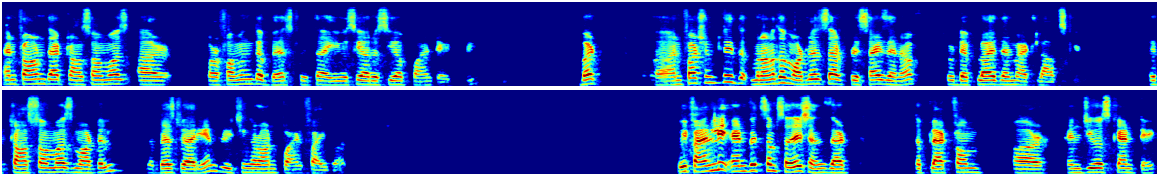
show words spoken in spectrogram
and found that transformers are performing the best with a AUC ROC of 0.83. But Uh, unfortunately, the, none of the models are precise enough to deploy them at large scale. With transformers model, the best variant reaching around 0.51. We finally end with some suggestions that the platform or NGOs can take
